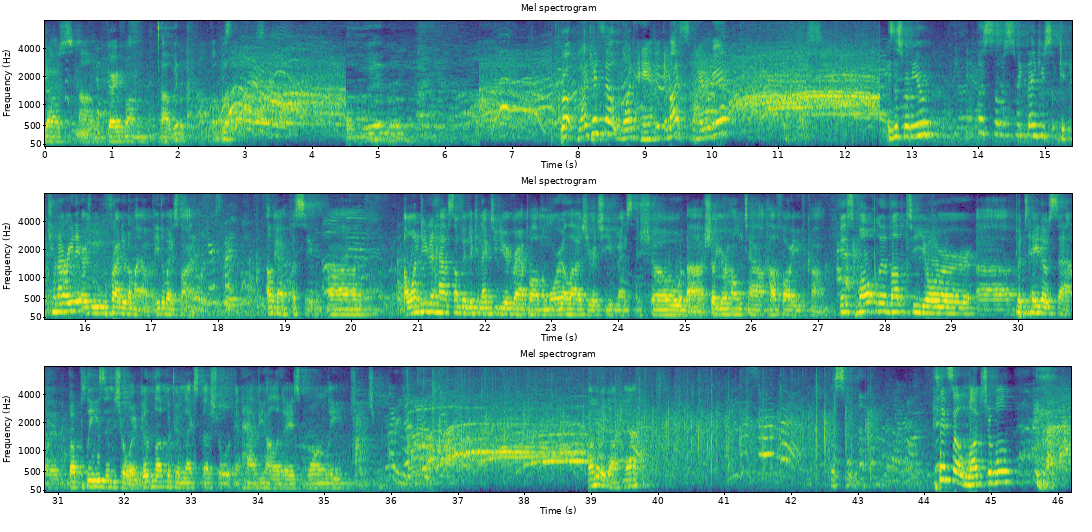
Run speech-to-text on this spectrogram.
guys. Um, very fun. Uh, with, what is that? With- Bro, can I catch that one-handed? Am I Spider-Man? Is this from you? That's so sweet. Thank you. So, can, can I read it, or before I do it on my own? Either way it's fine. Okay, let's see. Um, I wanted you to have something to connect you to your grandpa, memorialize your achievements, and show uh, show your hometown how far you've come. This won't live up to your uh, potato salad, but please enjoy. Good luck with your next special, and happy holidays. Warmly, Ginger. Oh, here we go. Yeah. You deserve that. Let's see. It's a Lunchable.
